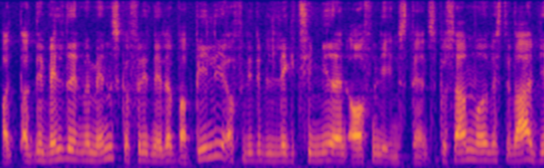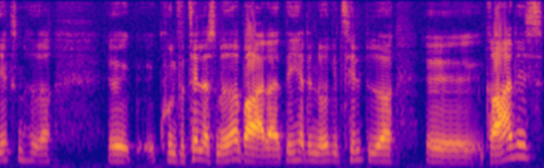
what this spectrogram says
Og, og det væltede ind med mennesker, fordi det netop var billigt, og fordi det blev legitimeret af en offentlig instans. På samme måde, hvis det var, at virksomheder øh, kunne fortælle deres medarbejdere, at det her det er noget, vi tilbyder øh, gratis,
